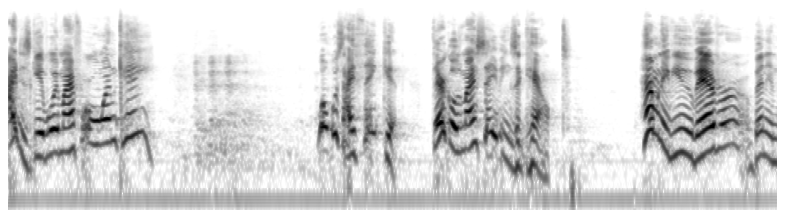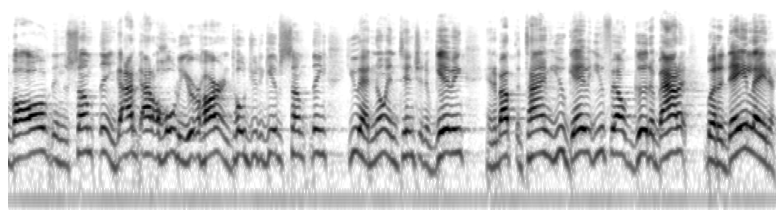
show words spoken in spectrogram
I just gave away my 401k. what was I thinking? There goes my savings account. How many of you have ever been involved in something? God got a hold of your heart and told you to give something you had no intention of giving, and about the time you gave it, you felt good about it. But a day later,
